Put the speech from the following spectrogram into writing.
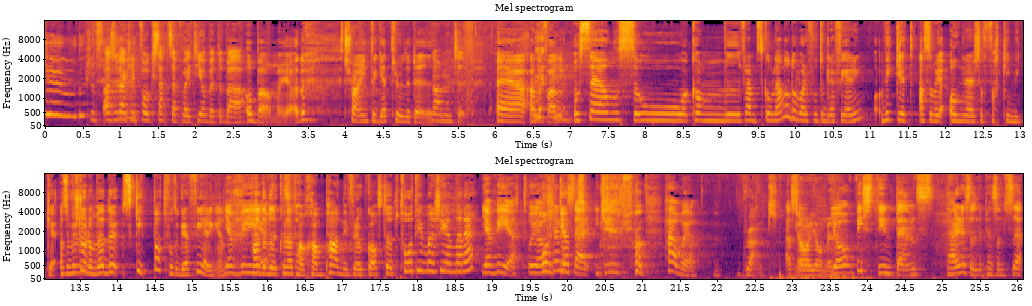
gud. Alltså verkligen folk satt sig på väg till jobbet och bara, Och bara oh my god. Trying to get through the day. ja men typ. Eh, Eh, I alla fall. Och sen så kom vi fram till skolan och då var det fotografering. Vilket alltså jag ångrar så fucking mycket. Alltså förstår du om vi hade skippat fotograferingen Jag vet. hade vi kunnat ha champagnefrukost typ två timmar senare. Jag vet och jag Orkat. känner så här, här var jag drunk. Alltså, Ja, jag med. visste inte ens, det här är nästan lite pinsamt att säga,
